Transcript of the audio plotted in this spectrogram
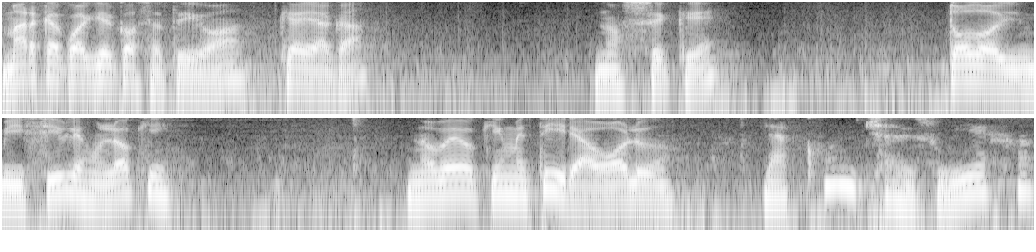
Marca cualquier cosa, te digo. ¿eh? ¿Qué hay acá? No sé qué. ¿Todo invisible es un Loki? No veo quién me tira, boludo. La concha de su vieja.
